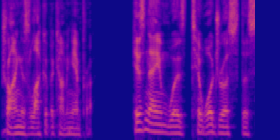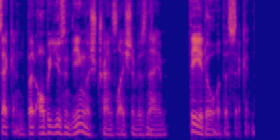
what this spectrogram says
trying his luck at becoming emperor. His name was Tewodros II, but I'll be using the English translation of his name, Theodore II.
